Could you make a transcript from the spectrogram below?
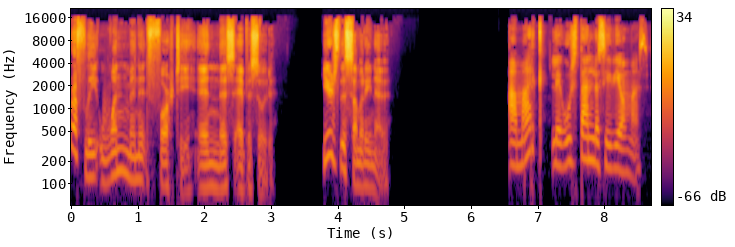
roughly 1 minute 40 in this episode. Here's the summary now. A Mark le gustan los idiomas.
